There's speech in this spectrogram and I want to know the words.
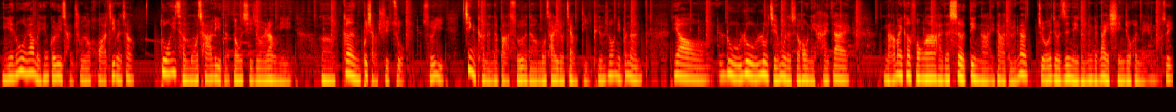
你如果要每天规律产出的话，基本上多一层摩擦力的东西，就会让你呃更不想去做。所以尽可能的把所有的摩擦力都降低。比如说，你不能。要录录录节目的时候，你还在拿麦克风啊，还在设定啊，一大堆。那久而久之，你的那个耐心就会没了嘛。所以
